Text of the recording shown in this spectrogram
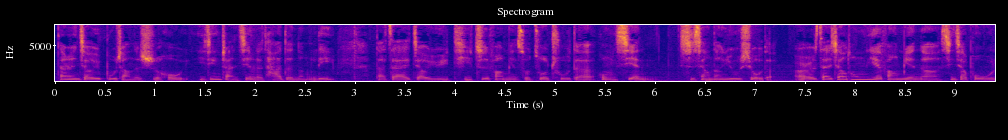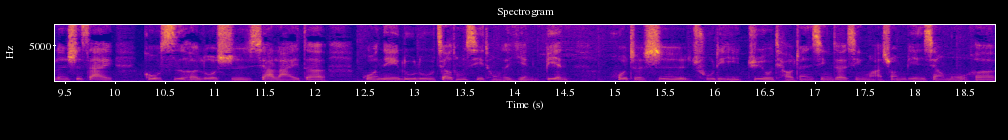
担任教育部长的时候已经展现了他的能力，他在教育体制方面所做出的贡献是相当优秀的。而在交通业方面呢，新加坡无论是在构思和落实下来的国内陆路交通系统的演变。或者是处理具有挑战性的新马双边项目和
